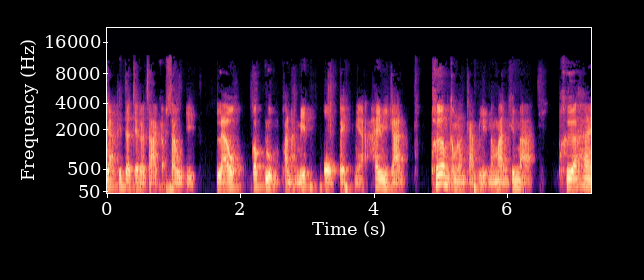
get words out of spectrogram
อยากที่จะเจรจากับซาอุดีแล้วก็กลุ่มพันธมิตรโอเปกเนี่ยให้มีการเพิ่มกำลังการผลิตน้ำมันขึ้นมา เพื่อให้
